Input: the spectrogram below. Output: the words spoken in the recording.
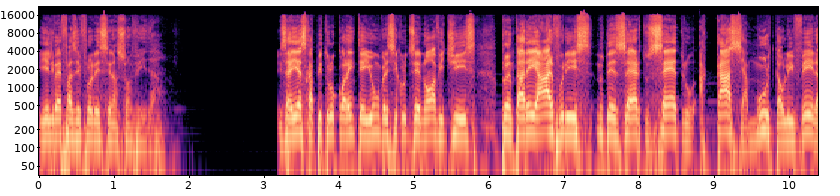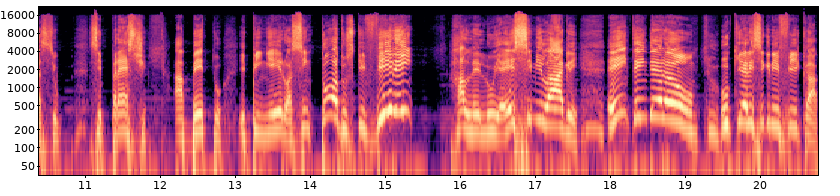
E ele vai fazer florescer na sua vida. Isaías capítulo 41, versículo 19 diz: Plantarei árvores no deserto, cedro, acácia, murta, oliveira, cipreste, abeto e pinheiro, assim todos que virem, aleluia, esse milagre, entenderão o que ele significa.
